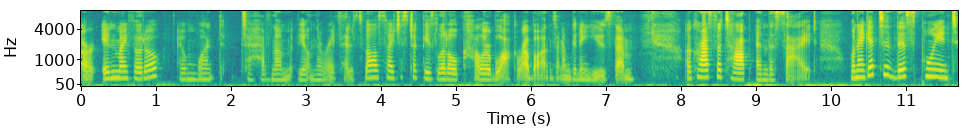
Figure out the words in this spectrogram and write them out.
are in my photo. I want to have them be on the right side as well. So I just took these little color block rub-ons and I'm going to use them across the top and the side. When I get to this point,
